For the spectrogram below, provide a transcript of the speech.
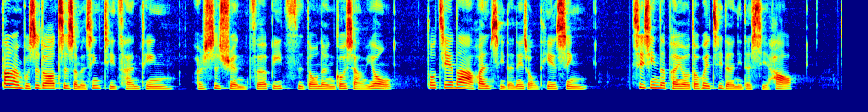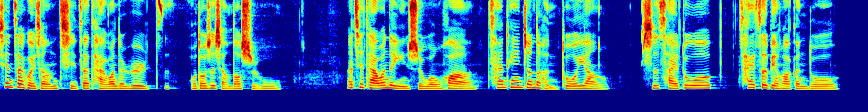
当然不是都要吃什么星级餐厅，而是选择彼此都能够享用、都皆大欢喜的那种贴心。细心的朋友都会记得你的喜好。现在回想起在台湾的日子，我都是想到食物，而且台湾的饮食文化，餐厅真的很多样，食材多，菜色变化更多。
